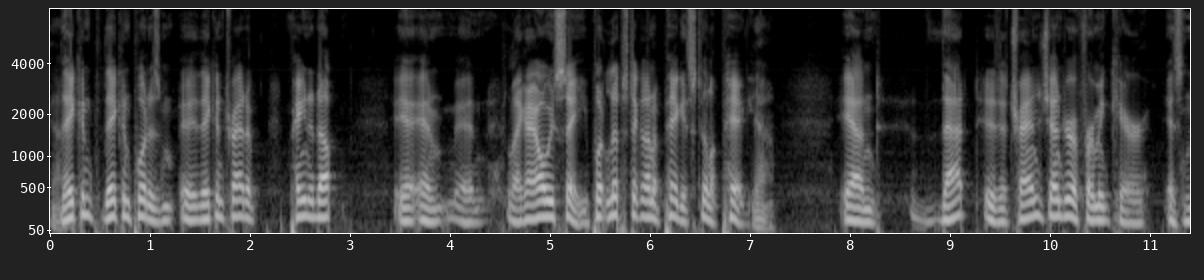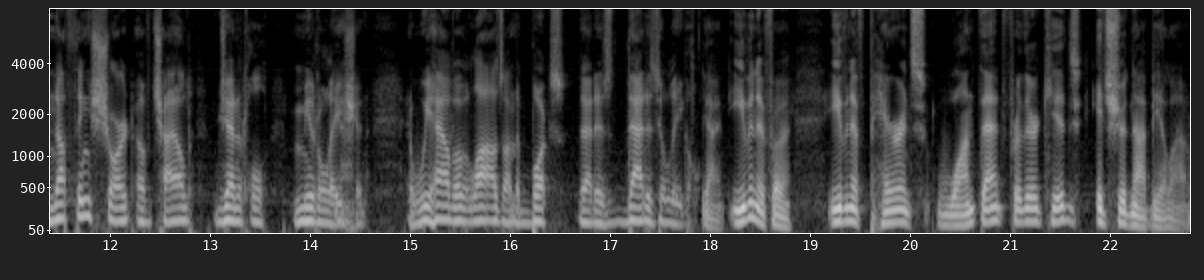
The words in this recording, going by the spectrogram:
Yeah. They can they can put as uh, they can try to paint it up, and and like I always say, you put lipstick on a pig, it's still a pig. Yeah, And that is a transgender affirming care is nothing short of child genital mutilation. And we have laws on the books that is that is illegal. yeah. Even if a, even if parents want that for their kids, it should not be allowed.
